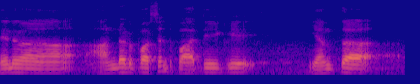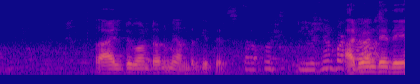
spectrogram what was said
నేను హండ్రెడ్ పర్సెంట్ పార్టీకి ఎంత రాయల్టీగా ఉంటానో మీ అందరికీ తెలుసు. అటువంటిది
